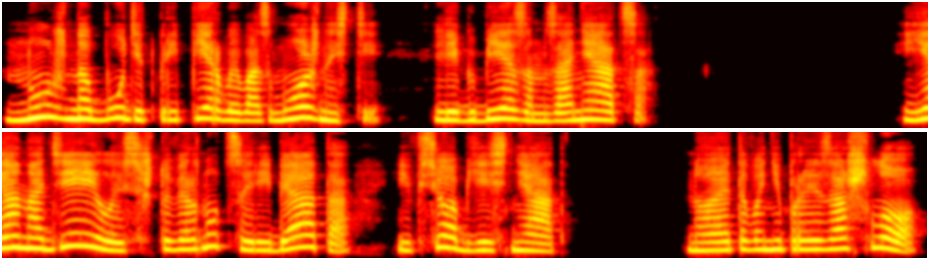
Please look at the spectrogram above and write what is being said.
Нужно будет при первой возможности ликбезом заняться. Я надеялась, что вернутся ребята и все объяснят. Но этого не произошло,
